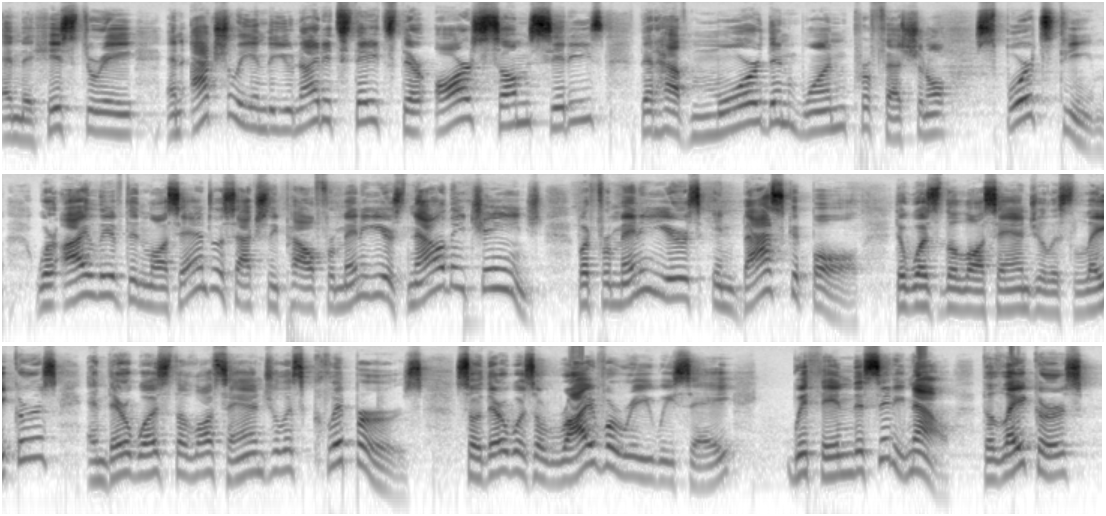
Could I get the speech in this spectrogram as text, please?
and the history. And actually, in the United States, there are some cities that have more than one professional sports team. Where I lived in Los Angeles, actually, pal, for many years. Now they changed, but for many years in basketball, there was the Los Angeles Lakers and there was the Los Angeles Clippers. So there was a rivalry, we say, within the city. Now, the Lakers,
